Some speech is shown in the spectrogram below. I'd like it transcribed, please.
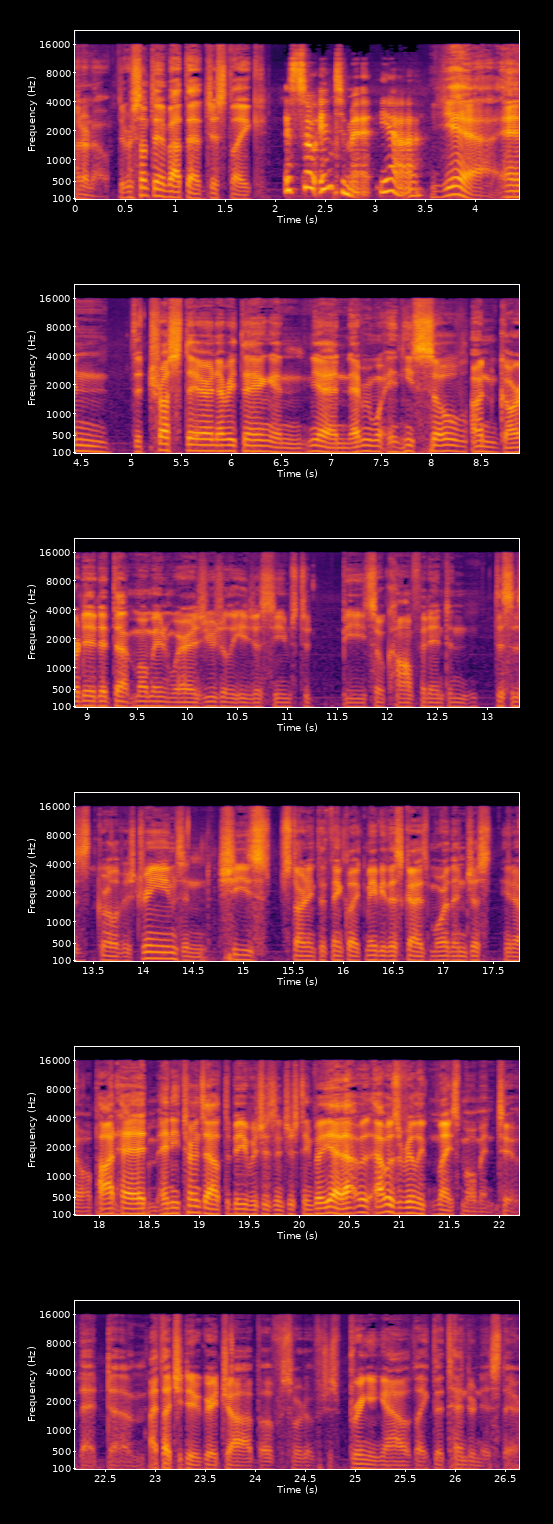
I don't know. There was something about that, just like It's so intimate, yeah. yeah, and the trust there and everything, and yeah, and everyone, and he's so unguarded at that moment, whereas usually he just seems to be so confident and this is girl of his dreams and she's starting to think like maybe this guy's more than just you know a pothead and he turns out to be which is interesting but yeah that was that was a really nice moment too that um, i thought you did a great job of sort of just bringing out like the tenderness there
